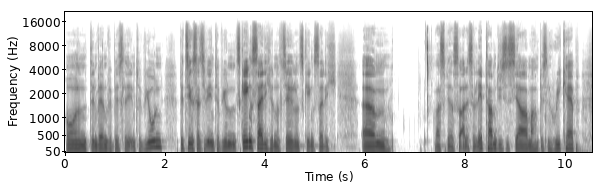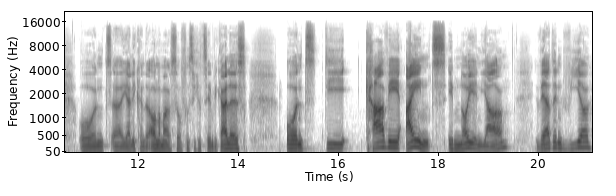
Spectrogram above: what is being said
und den werden wir ein bisschen interviewen, beziehungsweise wir interviewen uns gegenseitig und erzählen uns gegenseitig, ähm, was wir so alles erlebt haben dieses Jahr, machen ein bisschen Recap und äh, Yannick kann dann auch nochmal so von sich erzählen, wie geil er ist. Und die KW1 im neuen Jahr werden wir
